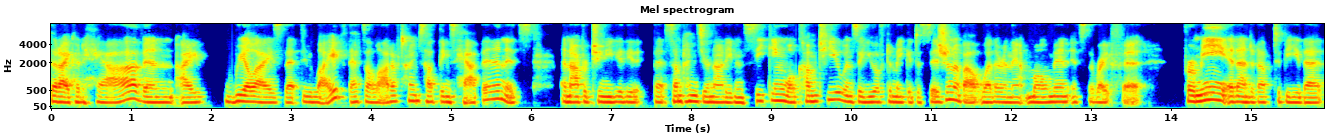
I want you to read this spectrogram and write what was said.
that I could have. And I realized that through life, that's a lot of times how things happen. It's an opportunity that sometimes you're not even seeking will come to you. And so you have to make a decision about whether in that moment it's the right fit. For me, it ended up to be that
